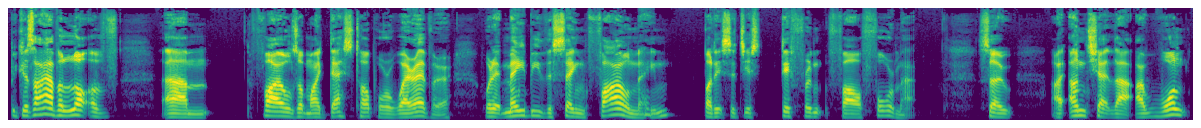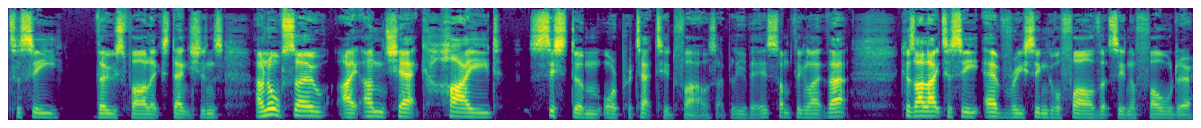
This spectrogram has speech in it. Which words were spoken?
because I have a lot of um, files on my desktop or wherever where it may be the same file name but it's a just different file format. So I uncheck that. I want to see those file extensions, and also I uncheck hide system or protected files. I believe it is something like that, because I like to see every single file that's in a folder.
